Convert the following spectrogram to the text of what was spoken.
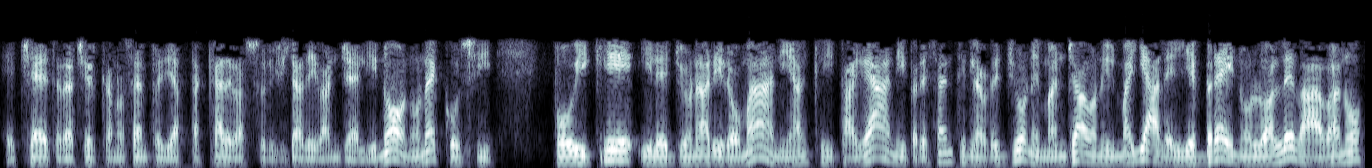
eccetera, cercano sempre di attaccare la storicità dei Vangeli. No, non è così, poiché i legionari romani, anche i pagani presenti nella regione, mangiavano il maiale e gli ebrei non lo allevavano,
